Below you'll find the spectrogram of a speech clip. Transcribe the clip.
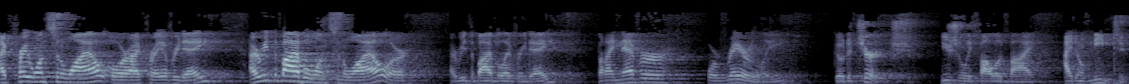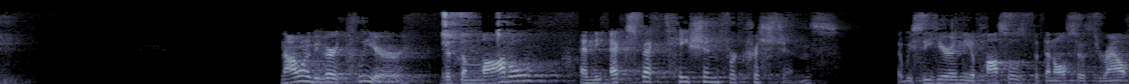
I pray once in a while, or I pray every day. I read the Bible once in a while, or I read the Bible every day. But I never or rarely go to church, usually followed by, I don't need to. Now, I want to be very clear that the model and the expectation for Christians that we see here in the apostles, but then also throughout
